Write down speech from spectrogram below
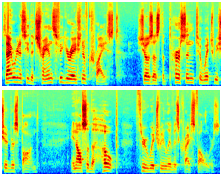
Tonight we're going to see the transfiguration of Christ shows us the person to which we should respond, and also the hope through which we live as Christ followers.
